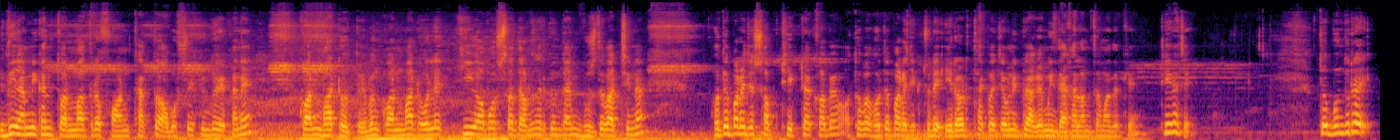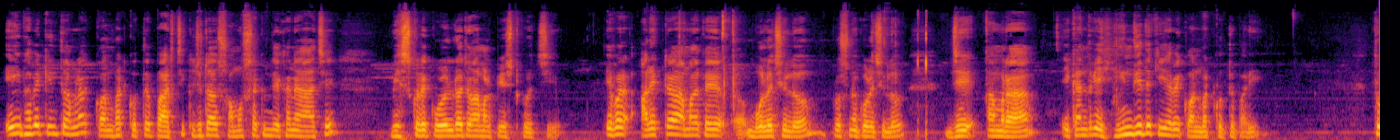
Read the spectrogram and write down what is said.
যদি আমি এখানে তন্মাত্র ফন্ট থাকতো, অবশ্যই কিন্তু এখানে কনভার্ট হতো। এবং কনভার্ট হলে কী অবস্থা, তার কিন্তু আমি বুঝতে পারছি না। হতে পারে যে সব ঠিকঠাক হবে, অথবা হতে পারে যে কিছুটা এরর থাকবে, যেমন একটু আগে আমি দেখালাম তোমাদেরকে, ঠিক আছে? তো বন্ধুরা, এইভাবে কিন্তু আমরা কনভার্ট করতে পারছি। কিছুটা সমস্যা কিন্তু এখানে আছে। বিশেষ করে কোয়েলটা যখন আমরা পেস্ট করছি। এবার আরেকটা আমাকে বলেছিল, প্রশ্ন করেছিল যে আমরা এখান থেকে হিন্দিতে কীভাবে কনভার্ট করতে পারি? তো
